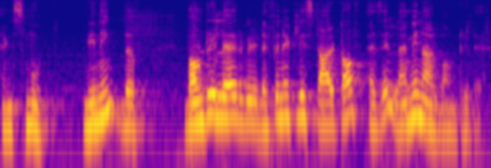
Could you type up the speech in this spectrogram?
and smooth, meaning the boundary layer will definitely start off as a laminar boundary layer.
